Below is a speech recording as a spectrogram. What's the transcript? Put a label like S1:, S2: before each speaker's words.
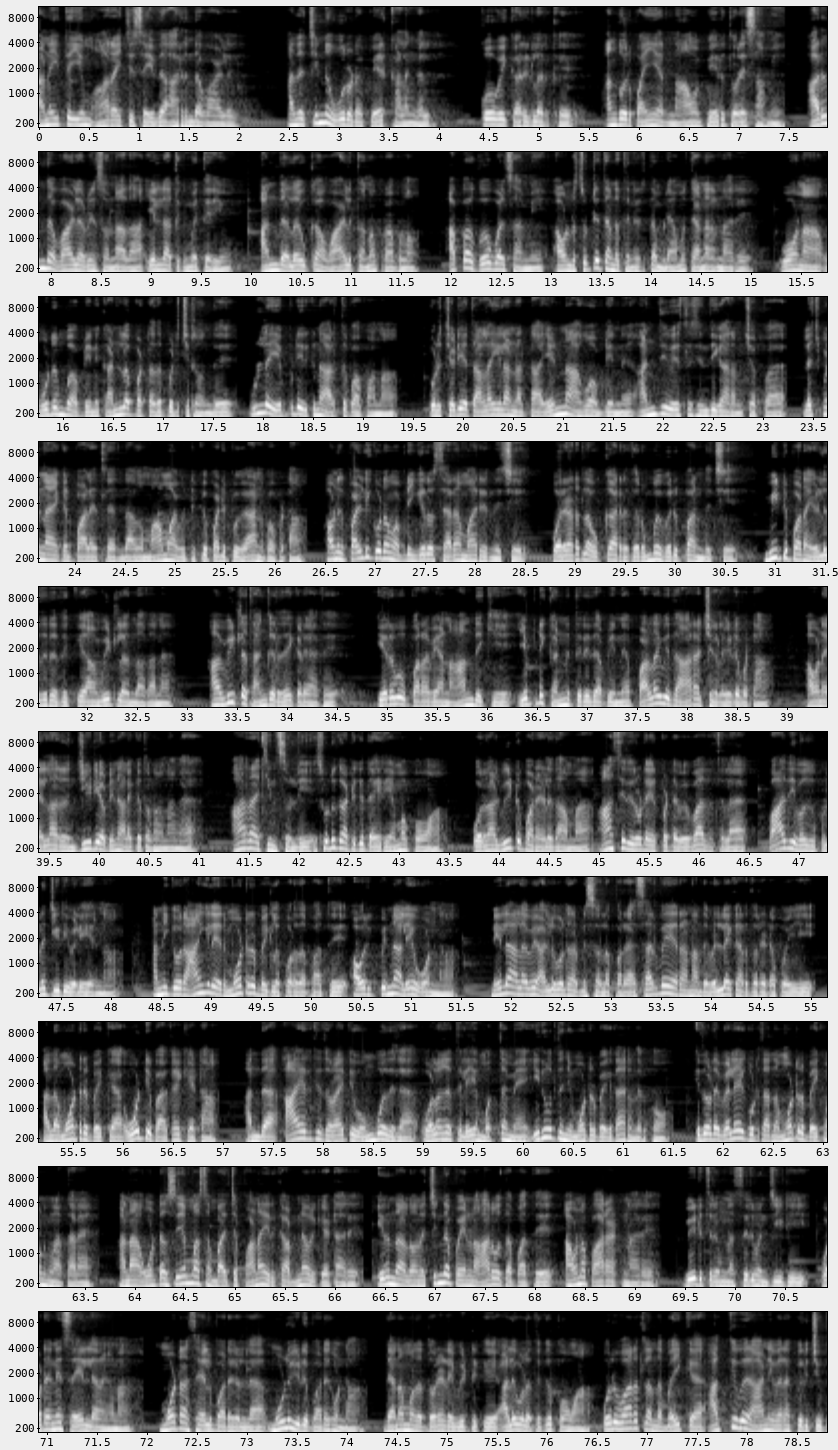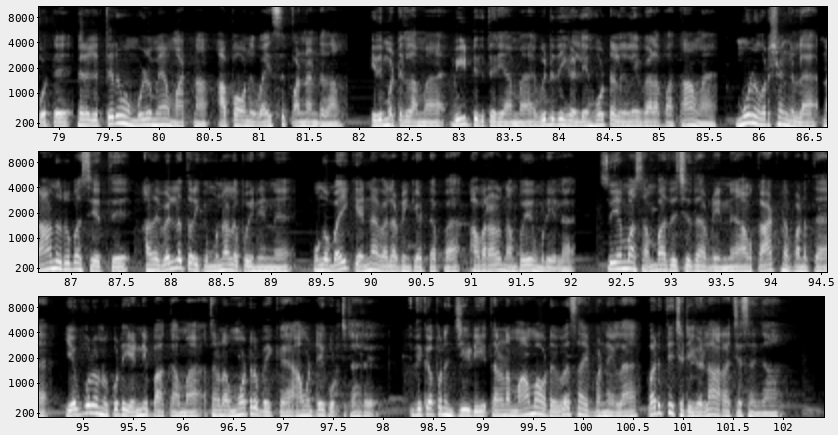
S1: அனைத்தையும் ஆராய்ச்சி செய்து அருந்த வாழு. அந்த சின்ன ஊரோட பேர் கலங்கல். கோவைக்கு அருகில் இருக்கு. அங்கே ஒரு பையன் இருந்தான் அவன் துரைசாமி. அருந்த வாழ் அப்படின்னு சொன்னாதான் எல்லாத்துக்குமே தெரியும். அந்த அளவுக்கு வாழுத்தனம் பிரபலம். அப்பா கோபால்சாமி அவனோட சுட்டித்தண்டத்தை நிறுத்த முடியாம திணறினாரு. ஓனா உடும்பு அப்படின்னு கண்ணில் பட்டதை பிடிச்சிட்டு வந்து உள்ள எப்படி இருக்குன்னு அறுத்து பார்ப்பானா ஒரு செடியை தலையெல்லாம் நட்டா என்ன ஆகும்? அப்படின்னு அஞ்சு வயசுல சிந்திக்க ஆரம்பிச்சப்ப லட்சுமி நாயக்கன் பாளையத்துல இருந்த அவங்க மாமா வீட்டுக்கு படிப்புக்காக அனுப்பப்பட்டான். அவனுக்கு பள்ளிக்கூடம் அப்படிங்கிற ஒரு சிற மாதிரி இருந்துச்சு. ஒரு இடத்துல உட்கார்றது ரொம்ப வெறுப்பாக இருந்துச்சு. வீட்டு பாடம் எழுதுறதுக்கு அவன் வீட்டில் இருந்தால் தானே? அவன் வீட்டில் தங்குறதே கிடையாது. இரவு பறவையான ஆந்தைக்கு எப்படி கண்ணு தெரியுது அப்படின்னு பலவித ஆராய்ச்சிகளை ஈடுபட்டான். அவனை எல்லாரும் ஜிடி அப்படின்னு அழைக்க தொடங்கினாங்க. ஆராய்ச்சின்னு சொல்லி சுடுகாட்டுக்கு தைரியமாக போவான். ஒரு நாள் வீட்டு பாடம் எழுதாம ஆசிரியரோட ஏற்பட்ட விவாதத்தில் பாதி வகுப்பில் ஜிடி வெளியேறினான். அன்னைக்கு ஒரு ஆங்கிலேயர் மோட்டார் பைக்கில் போகிறத பார்த்து அவருக்கு பின்னாலேயே ஓடினான். நில அளவே அலுவலர் அப்படின்னு சொல்ல போற சர்வேயரான அந்த வெள்ளைக்காரத்துறையிட்ட போய் அந்த மோட்டார் பைக்கை ஓட்டி பார்க்க கேட்டான். அந்த ஆயிரத்தி தொள்ளாயிரத்தி ஒம்போதில் உலகத்திலேயே மொத்தமே இருபத்தஞ்சு மோட்டர் பைக் தான் இருந்திருக்கும். இதோட விலையை கொடுத்த அந்த மோட்டர் பைக் உனக்கு நான் தரேன். ஆனா உன்கிட்ட சுயமா சம்பாதிச்ச பணம் இருக்கா அப்படின்னு அவர் கேட்டாரு. இருந்தாலும் அந்த சின்ன பையனோட ஆர்வத்தை பார்த்து அவனை பாராட்டினாரு. வீடு திரும்பின சிறுவன் ஜிடி உடனே செயல் இறங்கினான். மோட்டார் செயல்பாடுகளில் முழு ஈடுபாடு கொண்டான். தினமும் அந்த துறையோட வீட்டுக்கு அலுவலகத்துக்கு போவான். ஒரு வாரத்தில் அந்த பைக்கை அக்கு வேற ஆணி வேற பிரித்து போட்டு பிறகு திரும்ப முழுமையாக மாட்டினான். அப்போ அவனுக்கு வயசு பன்னெண்டு தான். இது மட்டும் இல்லாம வீட்டுக்கு தெரியாம விடுதிகள்லயும் ஹோட்டல்களையும் வேலை பார்த்தான் அவன். மூணு வருஷங்கள்ல நானூறு ரூபாய் சேர்த்து அந்த வெள்ளத்துறைக்கு முன்னால போய் நின்று உங்க பைக் என்ன வேலை? அப்படின்னு கேட்டப்ப அவரால் நம்பவே முடியல. சுயமா சம்பாதிச்சது அப்படின்னு அவன் காட்டின பணத்தை எவ்வளோன்னு கூட எண்ணி பார்க்காம தன்னோட மோட்டார் பைக்கை அவன்கிட்டே கொடுத்துட்டாரு. இதுக்கப்புறம் ஜிடி தன்னோட மாமாவோட விவசாய பண்ணையில பருத்தி செடிகளை ஆராய்ச்சி செஞ்சான்.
